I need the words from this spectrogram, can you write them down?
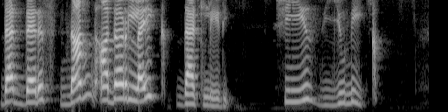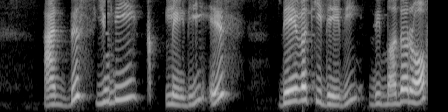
that there is none other like that lady. She is unique. And this unique lady is Devaki Devi, the mother of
